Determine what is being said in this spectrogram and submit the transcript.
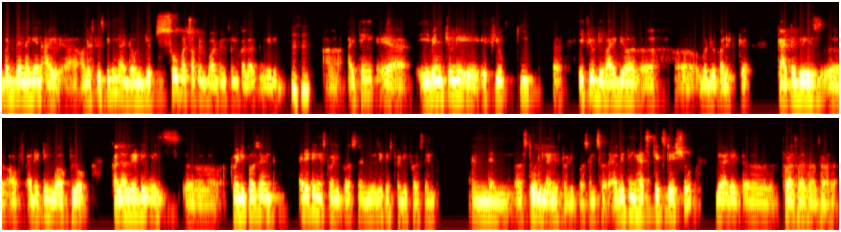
but then again, I uh, honestly speaking, I don't give so much of importance on color grading. Mm-hmm. Uh, I think uh, eventually, if you keep uh, if you divide your uh, uh, what do you call it categories of editing workflow color grading is 20% editing is 20% music is 20% and then uh, storyline is 20%. So everything has fixed ratio divided uh, thoda, thoda, thoda, thoda.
